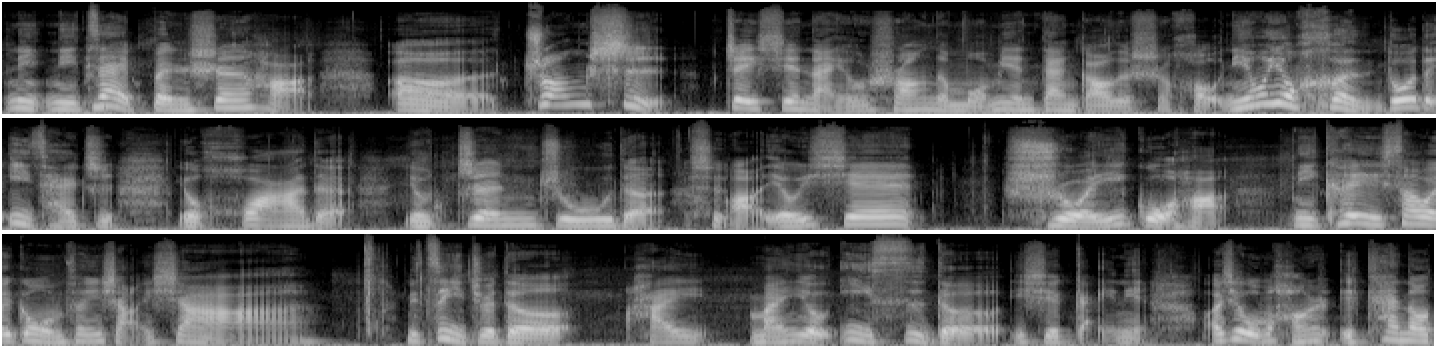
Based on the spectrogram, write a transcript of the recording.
你你在本身哈呃装饰这些奶油霜的抹面蛋糕的时候，你会用很多的异材质，有花的，有珍珠的，是啊，有一些水果哈。你可以稍微跟我们分享一下，你自己觉得还蛮有意思的一些概念，而且我们好像也看到，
